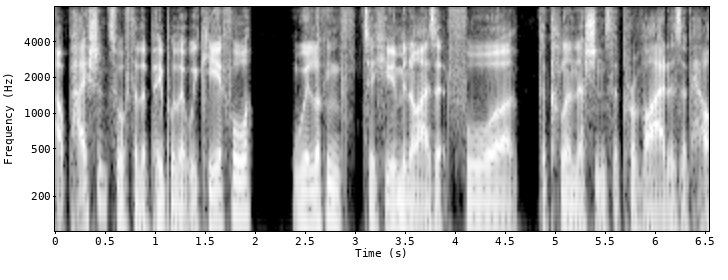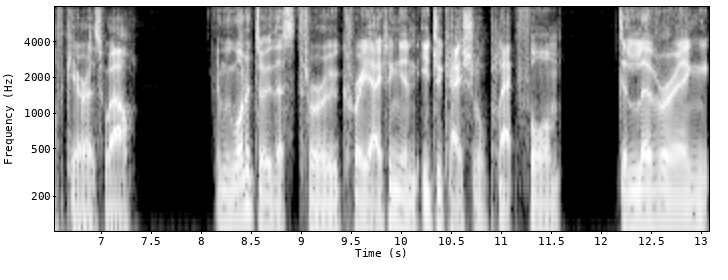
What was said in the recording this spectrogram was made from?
our patients or for the people that we care for. We're looking to humanize it for the clinicians, the providers of healthcare as well. And we want to do this through creating an educational platform, delivering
